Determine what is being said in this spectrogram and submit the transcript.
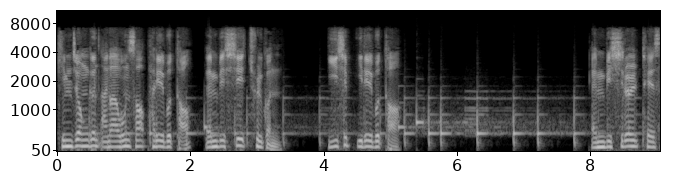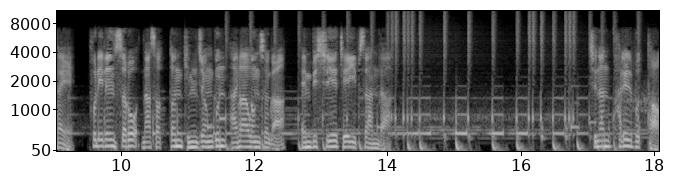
김정근 아나운서 8일부터 MBC 출근 21일부터 MBC를 퇴사해 프리랜서로 나섰던 김정근 아나운서가 MBC에 재입사한다. 지난 8일부터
